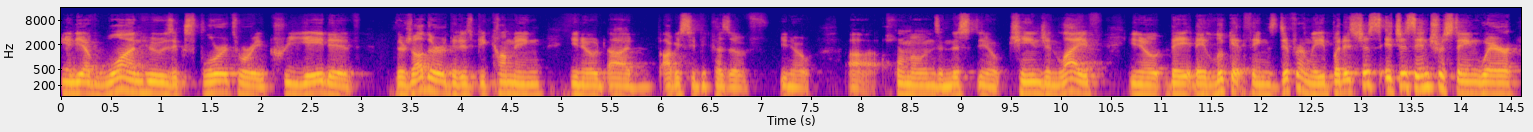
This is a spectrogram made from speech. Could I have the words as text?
And you have one who's exploratory creative. There's other that is becoming you know uh, obviously because of you know uh, hormones and this you know change in life you know they they look at things differently. But it's just it's just interesting where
